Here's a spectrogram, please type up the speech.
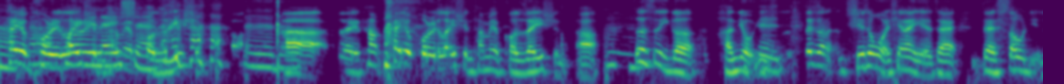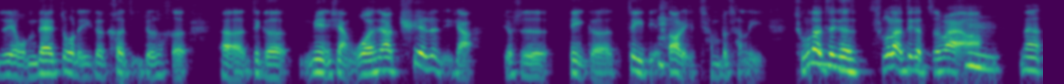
它有 correlation，它没有 causation。对对对。啊，对它它有 correlation，它没有 causation 啊，这是一个很有意思。这个其实我现在也在在收集这些，我们在做的一个课题就是和呃这个面向，我要确认一下，就是那个这一点到底成不成立？除了这个除了这个之外啊，那。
